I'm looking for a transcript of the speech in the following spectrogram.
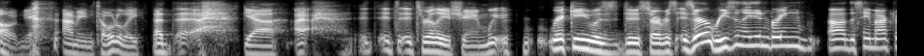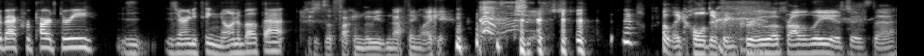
Oh yeah, I mean totally. That uh, yeah, I it, it's it's really a shame. We Ricky was did a service. Is there a reason they didn't bring uh, the same actor back for part three? Is, is there anything known about that? Because the fucking movie's nothing like it. like whole different crew, uh, probably. It's just uh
